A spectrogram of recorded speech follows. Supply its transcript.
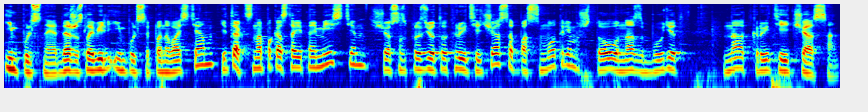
импульсная, даже словили импульсы по новостям. Итак, цена пока стоит на месте, сейчас у нас произойдет открытие часа, посмотрим, что у нас будет на открытии часа.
